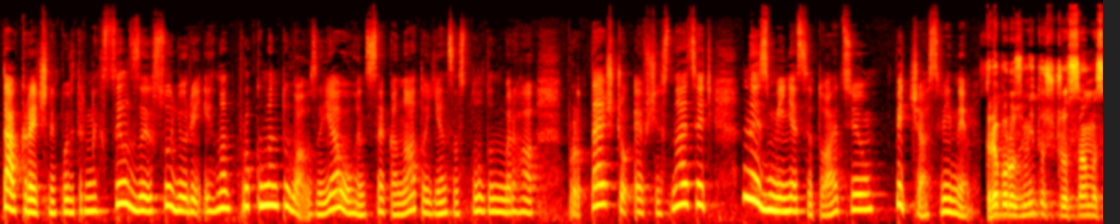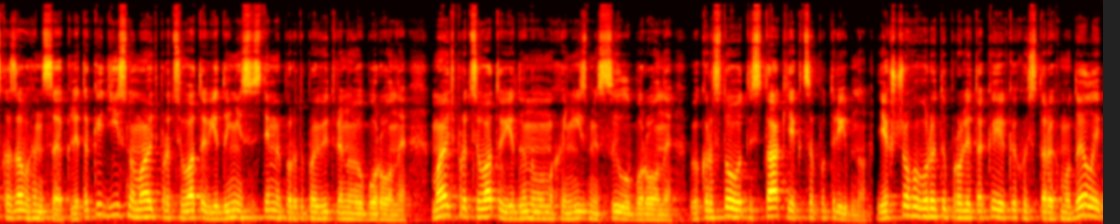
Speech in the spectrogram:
Так, речник повітряних сил ЗСУ Юрій Ігнат прокоментував заяву генсека НАТО Єнса Столтенберга про те, що F-16 не змінять ситуацію під час війни. Треба розуміти, що саме сказав генсек. Літаки дійсно мають працювати в єдиній системі протиповітряної оборони, мають працювати в єдиному механізмі сил оборони, використовуватись так, як це потрібно. Якщо говорити про літаки якихось старих моделей,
